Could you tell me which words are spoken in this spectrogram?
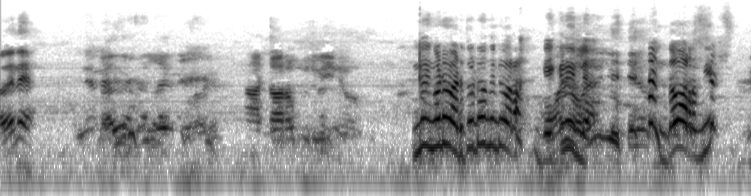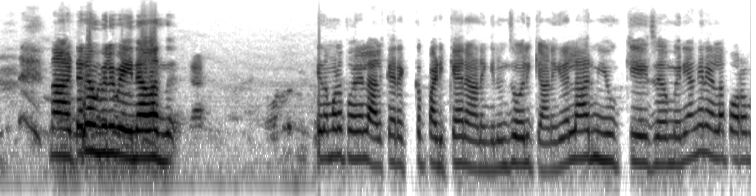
അതന്നെ. ഇന്ന് ഇങ്ങോട്ട് അടുത്തോട്ട് വന്നിട്ട് പറ. കേക്കണില്ല. എന്തോ പറഞ്ഞു? നാട്ടുകാരെ മുമ്പിൽ മെയിനാ വന്ന്. നമ്മളെ പോലെയുള്ള ആൾക്കാരൊക്കെ പഠിക്കാനാണെങ്കിലും ജോലിക്കാണെങ്കിലും എല്ലാവരും യു കെ ജർമ്മനി അങ്ങനെയുള്ള പുറം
